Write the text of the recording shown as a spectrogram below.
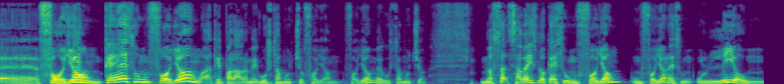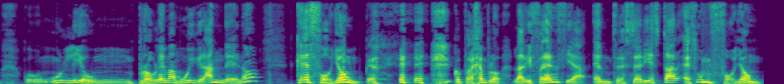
eh, follón. ¿Qué es un follón? ¿A ah, qué palabra? Me gusta mucho follón. Follón me gusta mucho. ¿No sabéis lo que es un follón? Un follón es un, lío, un, un, lío, un problema muy grande, ¿no? ¡Qué follón! Por ejemplo, la diferencia entre ser y estar es un follón.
